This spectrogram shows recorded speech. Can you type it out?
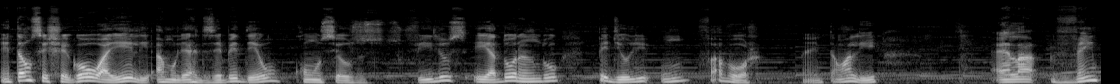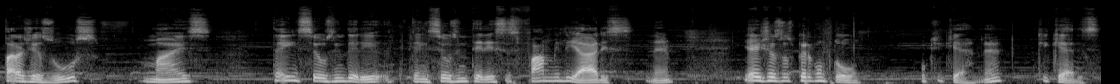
Então se chegou a ele a mulher de Zebedeu com os seus filhos e adorando pediu-lhe um favor. Então ali ela vem para Jesus, mas tem seus, tem seus interesses familiares, né? E aí Jesus perguntou: O que quer, né? O que queres?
